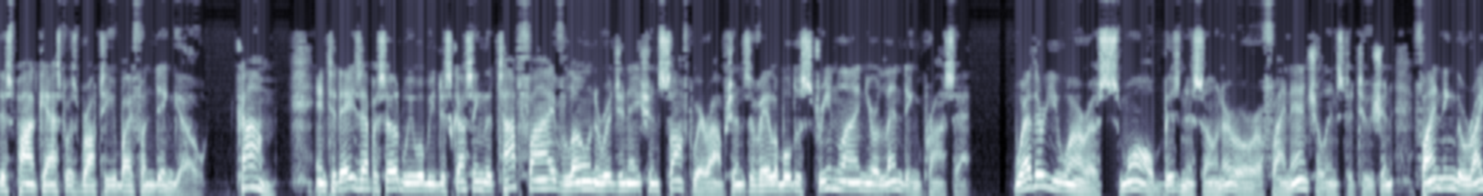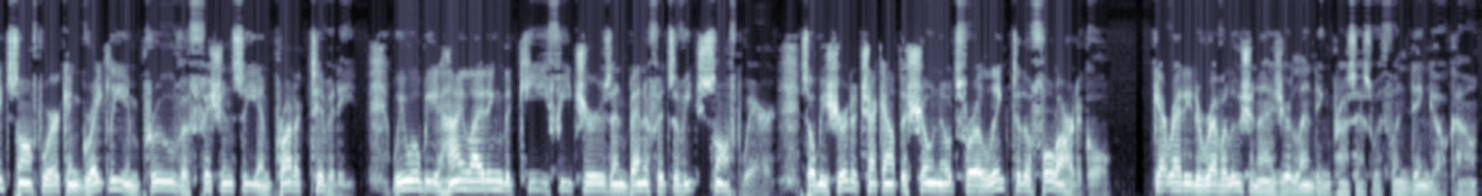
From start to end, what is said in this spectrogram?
This podcast was brought to you by Fundingo. Come. In today's episode, we will be discussing the top five loan origination software options available to streamline your lending process. Whether you are a small business owner or a financial institution, finding the right software can greatly improve efficiency and productivity. We will be highlighting the key features and benefits of each software, so be sure to check out the show notes for a link to the full article. Get ready to revolutionize your lending process with Fundingo.com.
